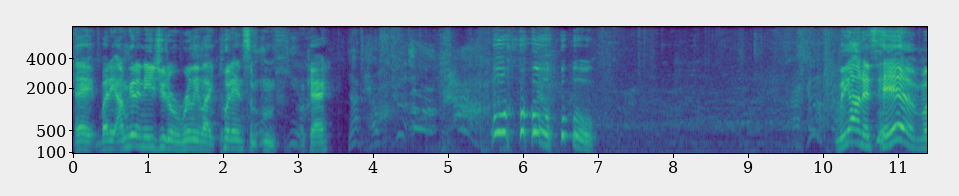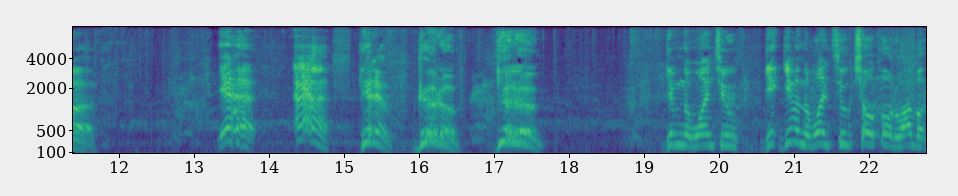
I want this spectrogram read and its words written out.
Hey, buddy, I'm gonna need you to really like put in some oomph, okay? Not help. Ooh, Leon is him. Yeah. Ah, get him. Get him. Get him. Give him the one two. Get give him the one two chokehold wombo.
